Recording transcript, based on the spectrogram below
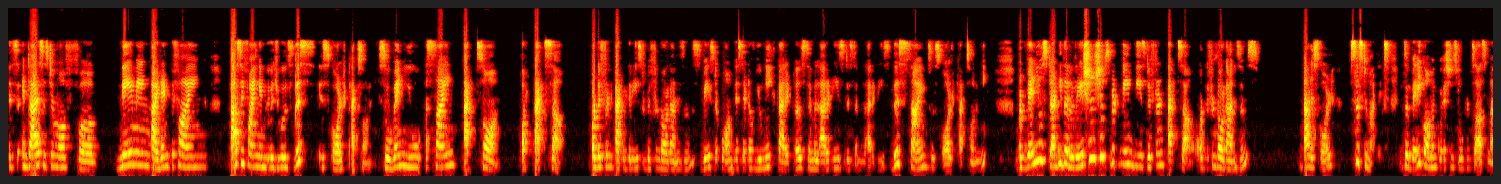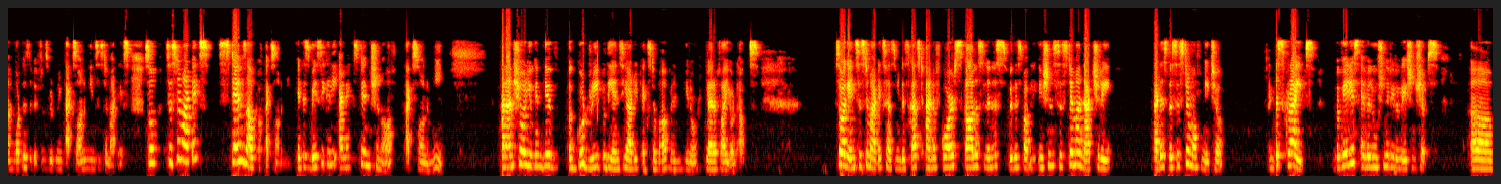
this entire system of uh, naming, identifying, classifying individuals. This is called taxonomy. So when you assign taxon or taxa or different categories to different organisms based upon their set of unique characters, similarities, dissimilarities. This science is called taxonomy. But when you study the relationships between these different taxa or different organisms, that is called systematics. It's a very common question students ask, ma'am, what is the difference between taxonomy and systematics? So systematics stems out of taxonomy. It is basically an extension of taxonomy. And I'm sure you can give a good read to the NCERT text above and, you know, clarify your doubts. So again, systematics has been discussed and of course, Carolus Linnaeus with his publication Systema Naturae, that is the system of nature, describes the various evolutionary relationships uh,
